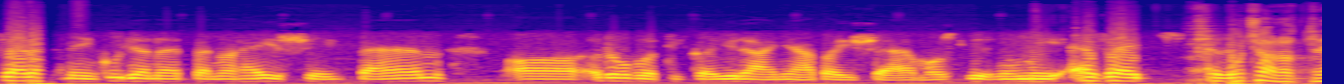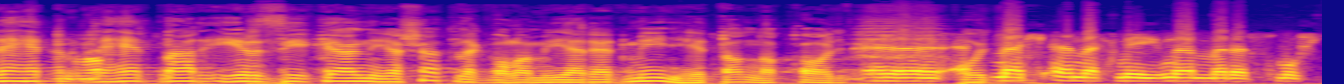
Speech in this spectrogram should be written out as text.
szeretnénk ugyanebben a helyiségben a robotika irányába is elmozdulni. Ez egy... Ez Bocsánat, lehet, lehet már érzékelni esetleg valami eredményét annak, hogy... E, hogy... Ennek, ennek még nem, mert ezt most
